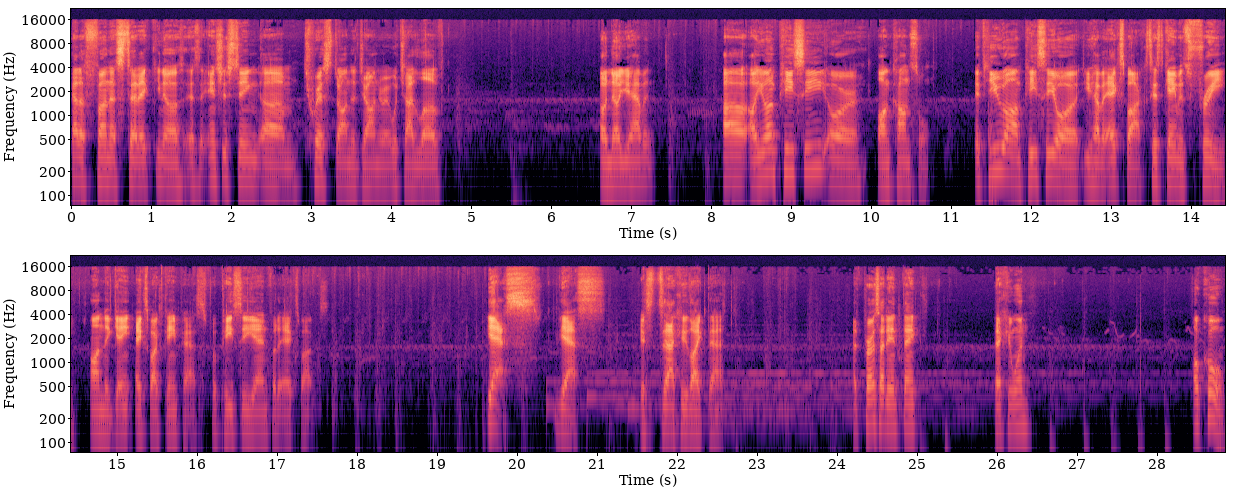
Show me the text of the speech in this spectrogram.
Got a fun aesthetic, you know, it's an interesting um, twist on the genre, which I love. Oh no, you haven't. Uh, are you on PC or on console? If you um, on PC or you have an Xbox, this game is free on the game Xbox Game Pass for PC and for the Xbox. Yes, yes, it's exactly like that. At first, I didn't think second one. Oh, cool.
